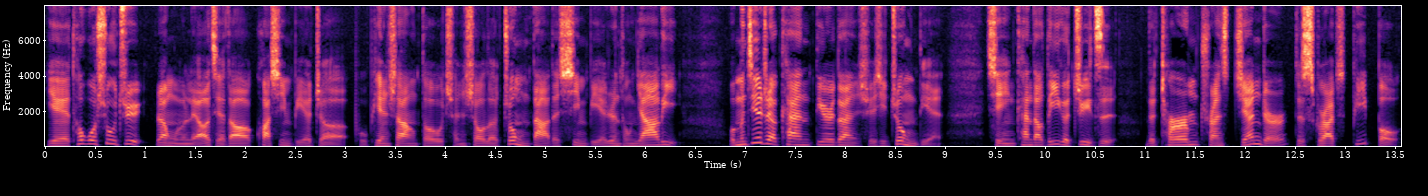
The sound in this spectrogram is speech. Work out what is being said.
也透过数据让我们了解到跨性别者普遍上都承受了重大的性别认同压力。我们接着看第二段学习重点，请看到第一个句子 the term transgender describes people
